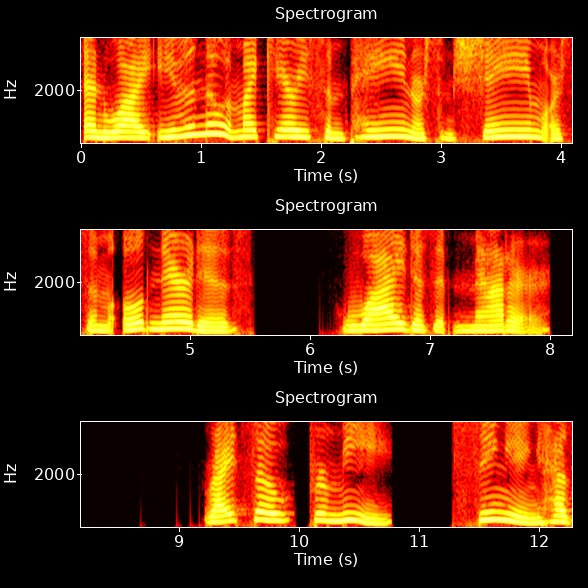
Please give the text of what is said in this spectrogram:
And why, even though it might carry some pain or some shame or some old narratives, why does it matter? Right? So for me, singing has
